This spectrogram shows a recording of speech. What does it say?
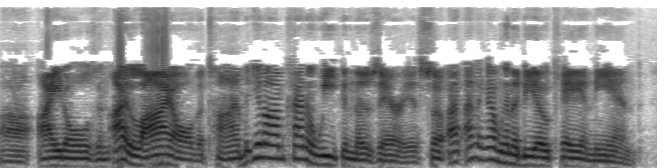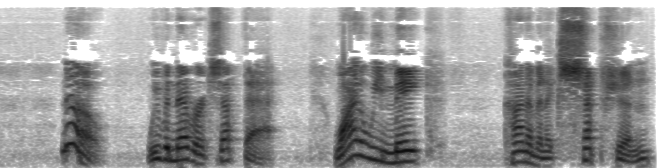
uh, idols, and I lie all the time, but you know, I'm kind of weak in those areas, so I, I think I'm going to be okay in the end. No, we would never accept that. Why do we make kind of an exception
